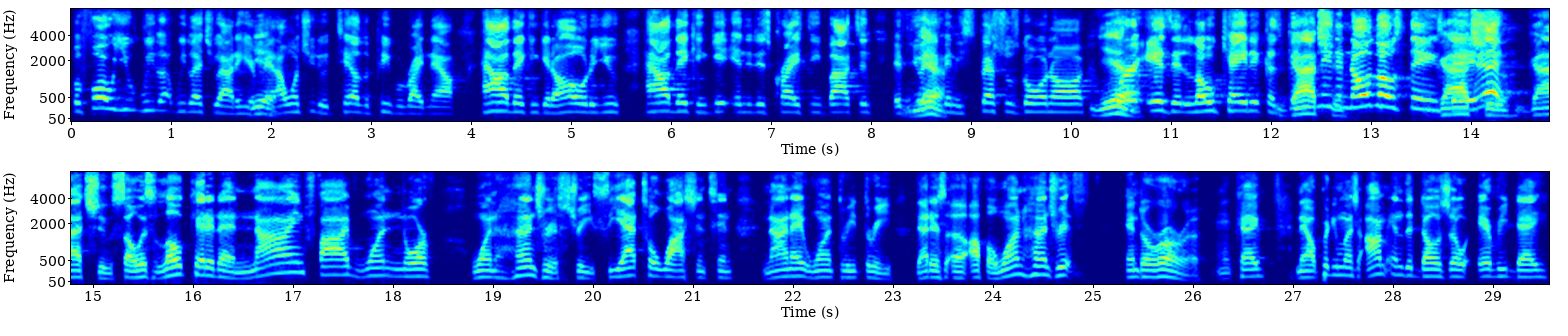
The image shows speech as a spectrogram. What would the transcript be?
before we you we let- we let you out of here, man, I want you to tell the people right now how they can get a hold of you, how they can get into this Christ-E boxing. If you have any specials going on, yeah. where is it located? Because people Got need you. to know those things, Got baby. you. Got you. So it's located at 951 North 100th Street, Seattle, Washington, 98133. That is uh, off of 100th and Aurora. Okay. Now, pretty much, I'm in the dojo every day.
